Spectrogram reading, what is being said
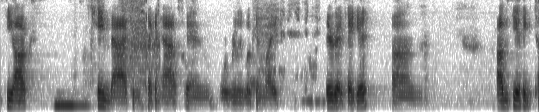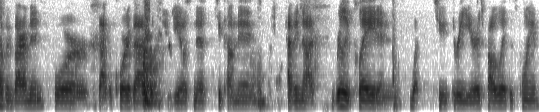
Seahawks came back in the second half and were really looking like they're going to take it. Um, obviously, I think tough environment for backup quarterback Geno Smith to come in, having not really played in what two, three years probably at this point.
